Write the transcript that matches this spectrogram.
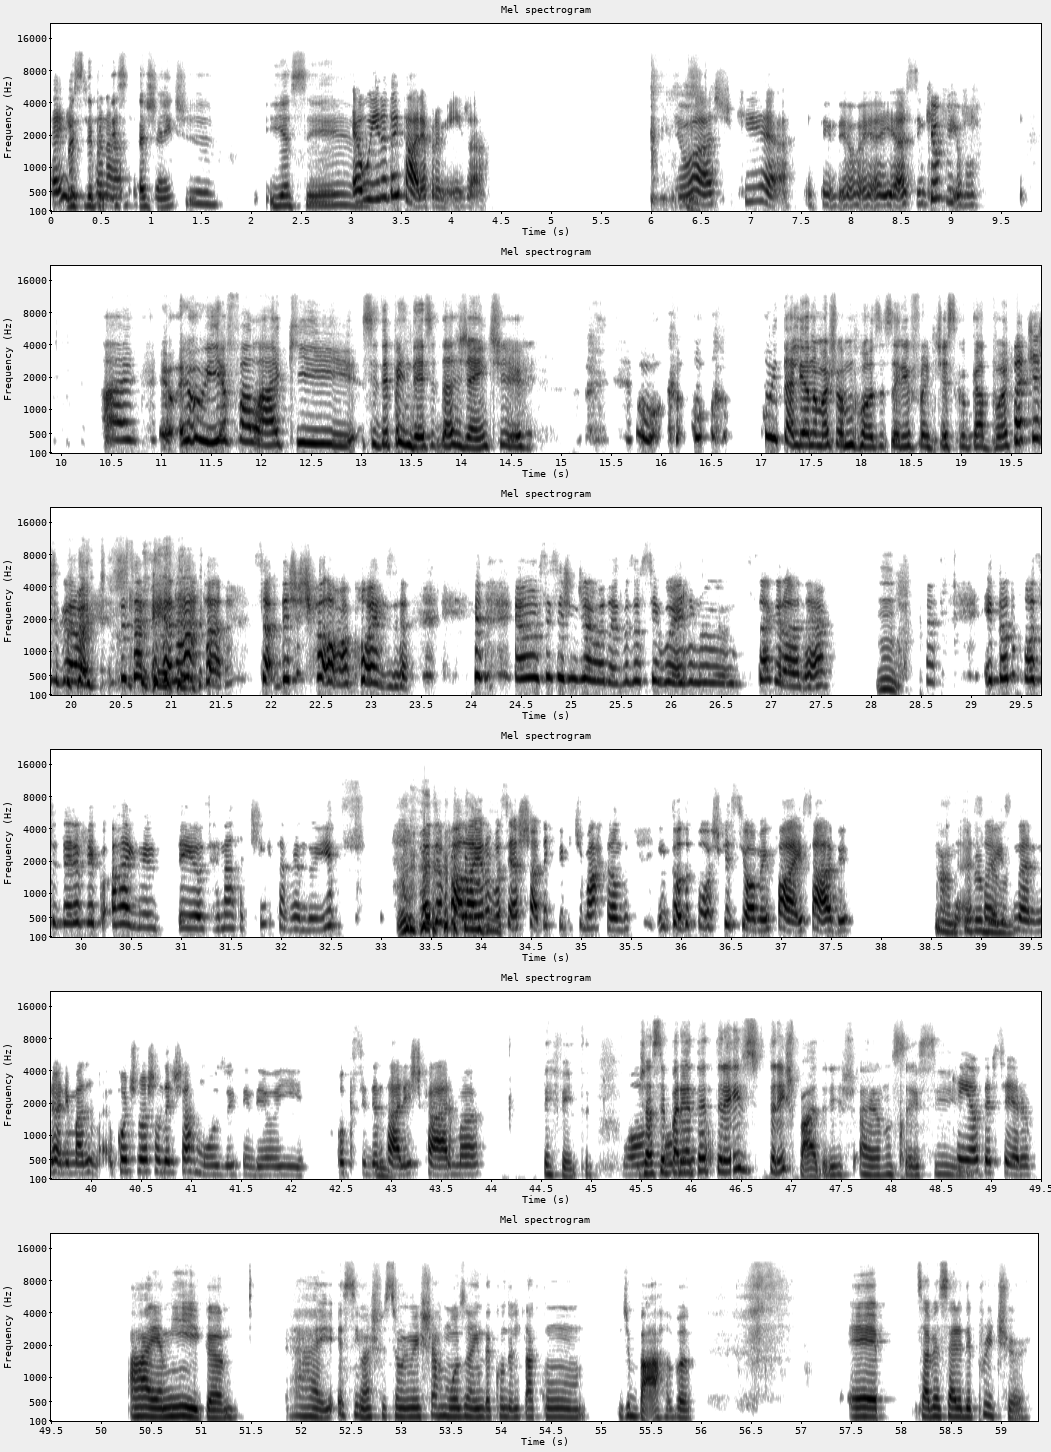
É Mas isso, se dependesse Renata. da gente, ia ser. É o hino da Itália pra mim, já. Eu acho que é, entendeu? É, é assim que eu vivo. Ai, eu, eu ia falar que se dependesse da gente, o, o, o italiano mais famoso seria Francesco Capone. Patrícia Garoto, você sabe, Renata, sabe- deixa eu te falar uma coisa. Eu não sei se a gente já isso, mas eu sigo ele no Instagram, né? Hum. E todo post dele eu fico, ai meu Deus, Renata, tinha que estar vendo isso. Mas eu falo, eu não vou ser a chata que fica te marcando em todo post que esse homem faz, sabe? Não, não tem É só problema. isso, não é, não é animado. Eu continuo achando ele charmoso, entendeu? E Occidentalis Karma. Perfeito. Já separei até três, três padres. Ah, eu não sei se. Quem é o terceiro? Ai, amiga. Ai, assim, eu acho esse homem meio charmoso ainda quando ele tá com. de barba. É, sabe a série The Preacher?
